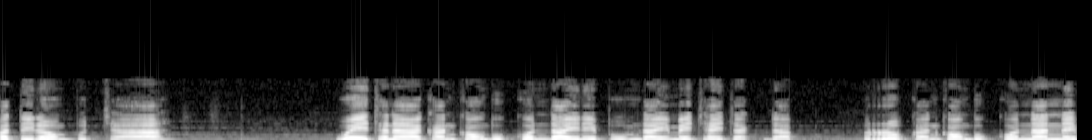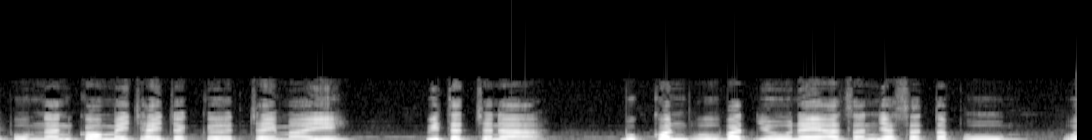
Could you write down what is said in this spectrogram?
ปฏิโลมปุจฉาเวทนาขันของบุคคลใดในภูมิใดไม่ใช่จักดับ รูปขันของบุคคลนั้นในภูมินั้นก็ไม่ใช่จะเกิดใช่ไหม วิจัชนา บุคคลผู้บัตอยู่ในอสัญญสัตตภูมิ เว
